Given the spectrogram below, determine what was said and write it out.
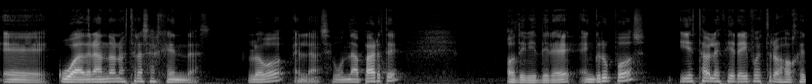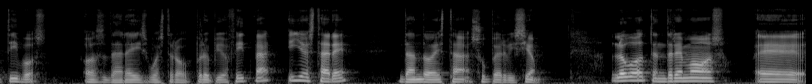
eh, cuadrando nuestras agendas. Luego, en la segunda parte, os dividiré en grupos y estableceréis vuestros objetivos, os daréis vuestro propio feedback y yo estaré dando esta supervisión. Luego tendremos eh,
